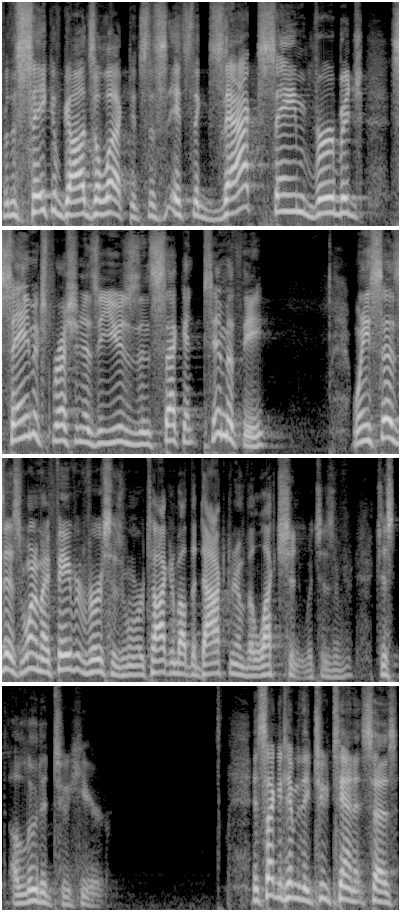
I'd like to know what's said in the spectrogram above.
For the sake of God's elect. It's, this, it's the exact same verbiage, same expression as he uses in 2 Timothy when he says this, one of my favorite verses when we're talking about the doctrine of election, which is just alluded to here. In 2 Timothy 2:10 it says,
